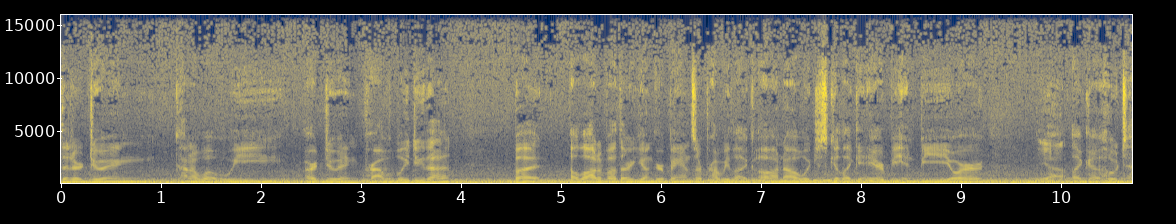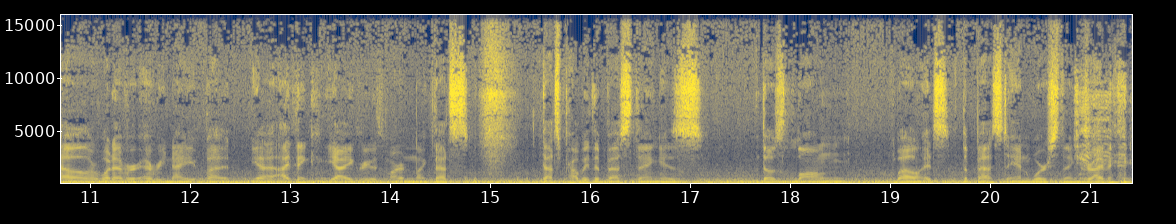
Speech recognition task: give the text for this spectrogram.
that are doing kind of what we are doing probably do that, but a lot of other younger bands are probably like, oh no, we just get like an Airbnb or yeah, like a hotel or whatever every night. But yeah, I think yeah, I agree with Martin. Like that's that's probably the best thing is those long. Well, it's the best and worst thing driving,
